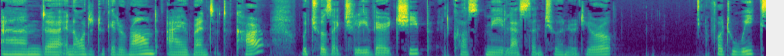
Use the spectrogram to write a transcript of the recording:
And uh, in order to get around, I rented a car, which was actually very cheap. It cost me less than 200 euro for two weeks.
